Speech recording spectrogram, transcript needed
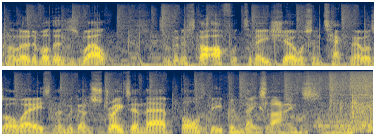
and a load of others as well. We're going to start off with today's show with some techno as always, and then we're going straight in there, balls deep in bass lines.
